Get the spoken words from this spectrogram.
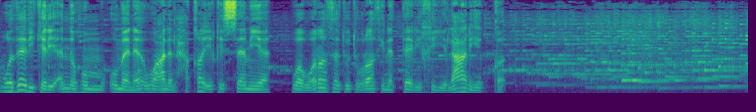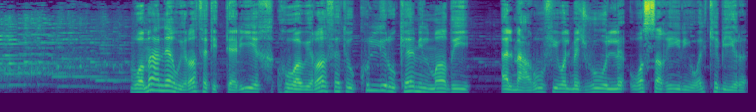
وذلك لأنهم أمناء على الحقائق السامية وورثه تراثنا التاريخي العريق ومعنى وراثة التاريخ هو وراثة كل ركام الماضي المعروف والمجهول والصغير والكبير.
